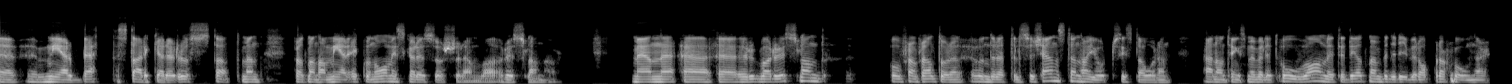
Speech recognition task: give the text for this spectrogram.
Eh, mer bättre, starkare rustat, men för att man har mer ekonomiska resurser än vad Ryssland har. Men eh, eh vad Ryssland och framförallt då underrättelsetjänsten har gjort sista åren är någonting som är väldigt ovanligt. Det är att man bedriver operationer,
